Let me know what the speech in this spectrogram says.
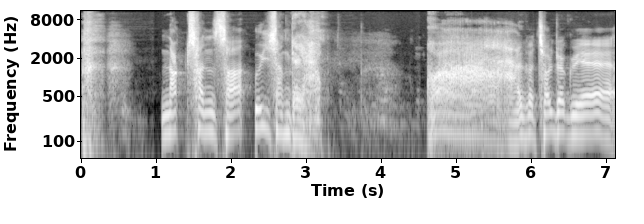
낙산사 의상대야. 와, 그 절벽 위에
